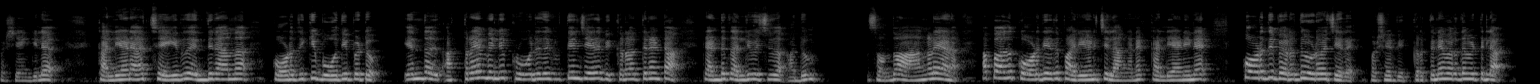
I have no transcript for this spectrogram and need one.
പക്ഷേ എങ്കിൽ കല്യാണി ആ ചെയ്തത് എന്തിനാന്ന് കോടതിക്ക് ബോധ്യപ്പെട്ടു. എന്ത്? അത്രയും വലിയ ക്രൂരകൃത്യം ചെയ്ത് വിക്രമത്തിനട്ടാ രണ്ട് തല്ലി വെച്ചത് അതും സ്വന്തം ആങ്ങളെയാണ്. അപ്പൊ അത് കോടതി അത് പരിഗണിച്ചില്ല. അങ്ങനെ കല്യാണിനെ കോടതി വെറുതെ വിടുക ചെയ്തേ. പക്ഷെ വിക്രത്തിനെ വെറുതെ വിട്ടില്ല.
